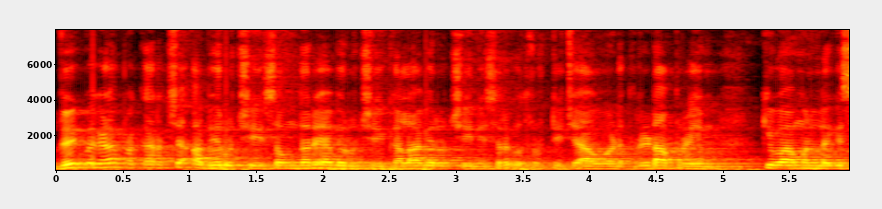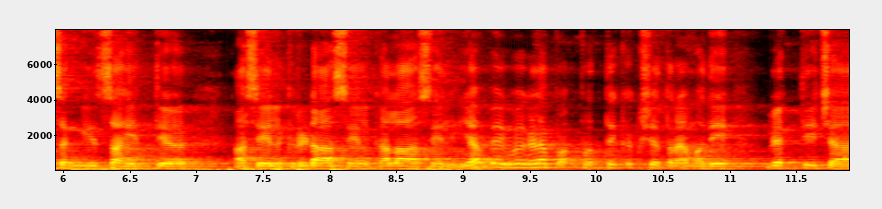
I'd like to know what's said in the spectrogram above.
वेगवेगळ्या प्रकारच्या अभिरुची सौंदर्य अभिरुची कलाभिरुची निसर्गसृष्टीची आवड क्रीडाप्रेम किंवा म्हणलं की संगीत साहित्य असेल क्रीडा असेल कला असेल या वेगवेगळ्या प्रत्येक क्षेत्रामध्ये व्यक्तीच्या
